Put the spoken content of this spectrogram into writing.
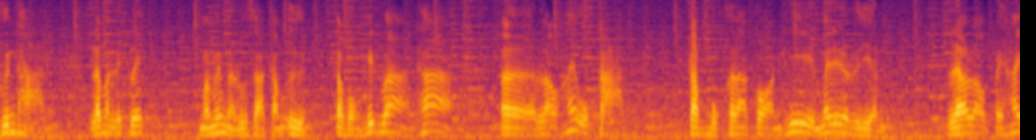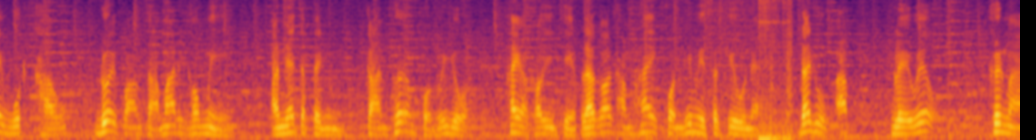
พื้นฐานแล้วมันเล็กๆ มันไม่เหมือนอุตสาหกรรมอื่น แต่ผมคิดว่าถ้าเเราให้โอกาสกับบุคลากรที่ไม่ได้เรียน แล้วเราไปให้วุฒิเขาด้วยความสามารถที่เขามี อันนี้จะเป็นการเพิ่มผลประโยชน์ให้กับเขาจริงๆ แล้วก็ทำให้คนที่มีสกิลเนี่ยได้ถูกอัพเลเวลขึ้นมา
